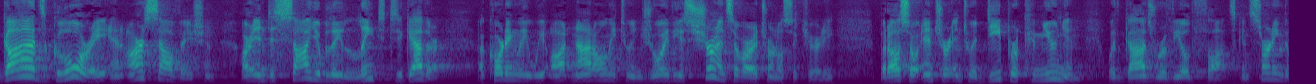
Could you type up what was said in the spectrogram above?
God's glory and our salvation are indissolubly linked together. Accordingly, we ought not only to enjoy the assurance of our eternal security, but also enter into a deeper communion with God's revealed thoughts concerning the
